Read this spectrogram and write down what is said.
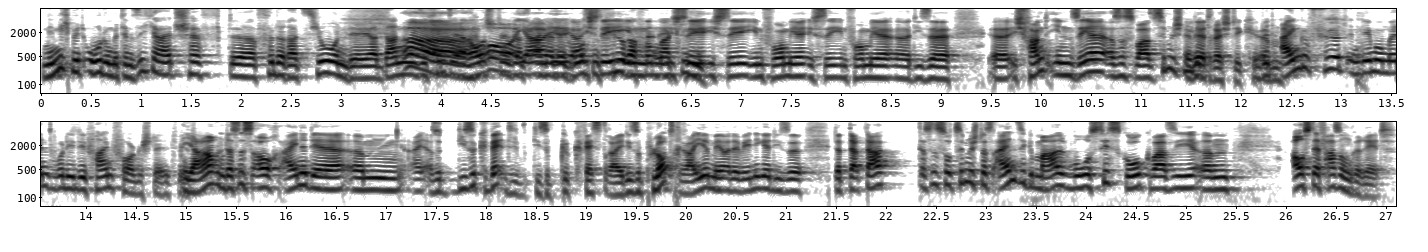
Nee, nicht mit Odo, mit dem Sicherheitschef der Föderation, der ja dann ah, sich hinterher herausstellt, oh, als ja, einer der ja, großen Führer ihn, von Magie. Ich sehe ich seh ihn vor mir, ich sehe ihn vor mir, äh, diese, äh, ich fand ihn sehr, also es war ziemlich er niederträchtig. Wird, wird ähm, eingeführt in dem Moment, wo die Define vorgestellt wird. Ja, und das ist auch eine der... Ähm, also diese, que diese Questreihe, diese Plotreihe mehr oder weniger, diese, da, da, das ist so ziemlich das einzige Mal, wo Cisco quasi ähm, aus der Fassung gerät.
